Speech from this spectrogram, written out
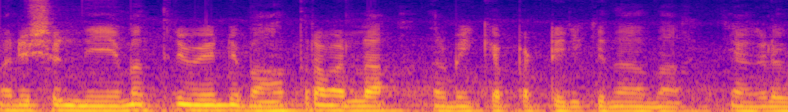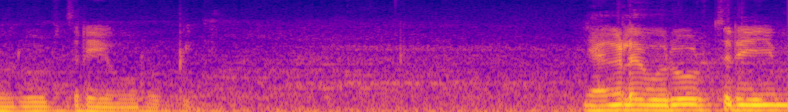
മനുഷ്യൻ നിയമത്തിന് വേണ്ടി മാത്രമല്ല നിർമ്മിക്കപ്പെട്ടിരിക്കുന്നതെന്ന് ഞങ്ങളെ ഓരോരുത്തരെയും ഓർമ്മിപ്പിക്കുന്നു. ഞങ്ങളെ ഓരോരുത്തരെയും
